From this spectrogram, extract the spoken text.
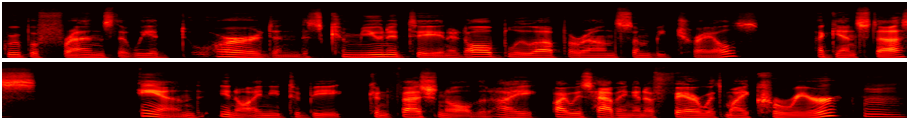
group of friends that we adored, and this community, and it all blew up around some betrayals against us. And, you know, I need to be confessional that I I was having an affair with my career, Mm.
